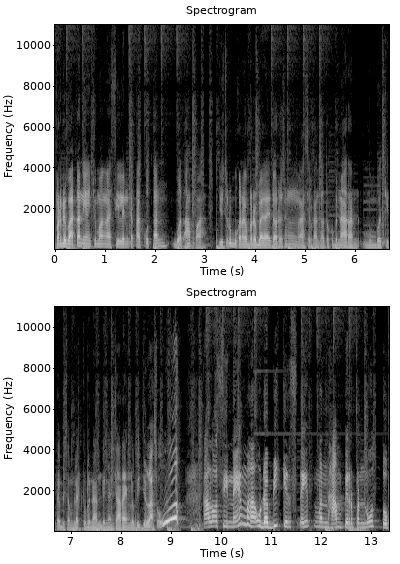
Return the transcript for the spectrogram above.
perdebatan yang cuma ngasilin ketakutan buat apa? Justru bukan perdebatan itu harusnya menghasilkan satu kebenaran, membuat kita bisa melihat kebenaran dengan cara yang lebih jelas. Uh, kalau sinema udah bikin statement hampir penutup,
